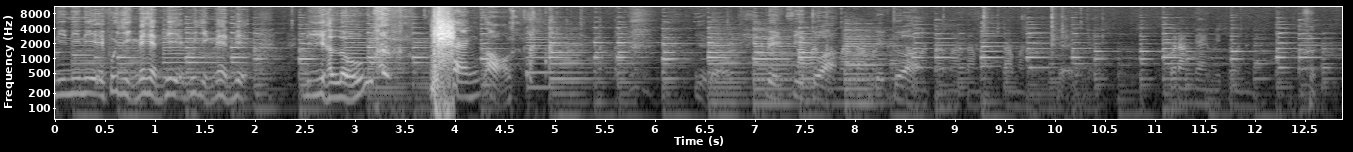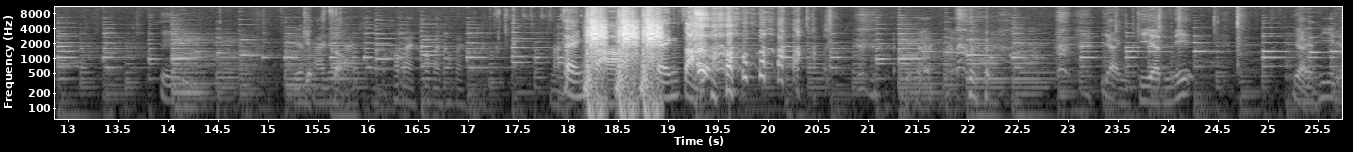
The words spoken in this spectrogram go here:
นี่นี่นี่ไอผู้หญิงไม่เห็นพี่ไอผู้หญิงไม่เห็นพี่ดีฮัลโหลแทงสองอยู่ไหนเหลืออีกสี่ตัวตามมาตามเหลือมาอีกตัวตามมาตามมาตามมาเดี๋ยวกระดังแดงมีตัวหนึงเฮ้ยเลี้ยวเก็บซ้ายเลี้ยสวอง ซ้ายเข้าไปเข้าไปเข้าไปเข้าไปไล่ แทงสามแทงสามอย่างเกรียนนี่อเจย่างอพี่ไหน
